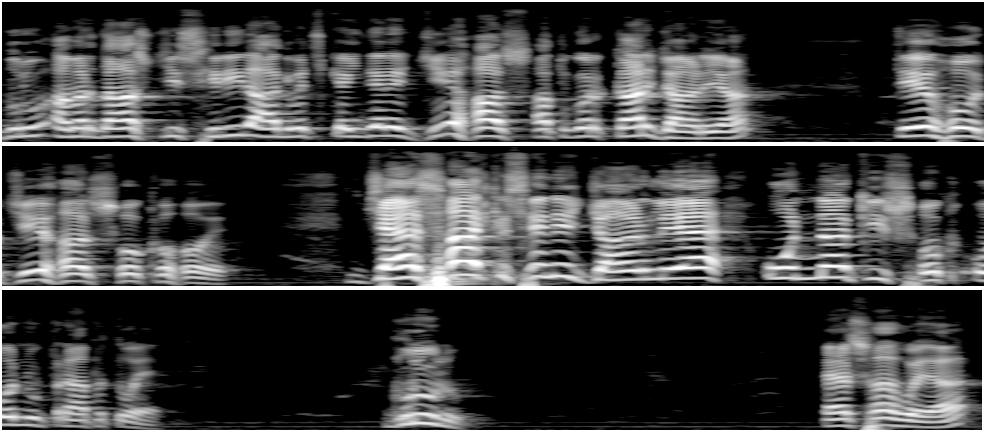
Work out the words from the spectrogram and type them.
ਗੁਰੂ ਅਮਰਦਾਸ ਜੀ ਸ੍ਰੀ ਰਾਗ ਵਿੱਚ ਕਹਿੰਦੇ ਨੇ, ਜੇ ਹਾ ਸਤਗੁਰ ਕਰ ਜਾਣਿਆ, ਤੇ ਹੋ ਜੇ ਹਾ ਸੁਖ ਹੋਏ। ਜੈਸਾ ਕਿਸੇ ਨੇ ਜਾਣ ਲਿਆ ਉਹਨਾਂ ਕੀ ਸੁਖ ਉਹਨੂੰ ਪ੍ਰਾਪਤ ਹੋਇਆ। ਗੁਰੂ ਨੂੰ ਐਸਾ ਹੋਇਆ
